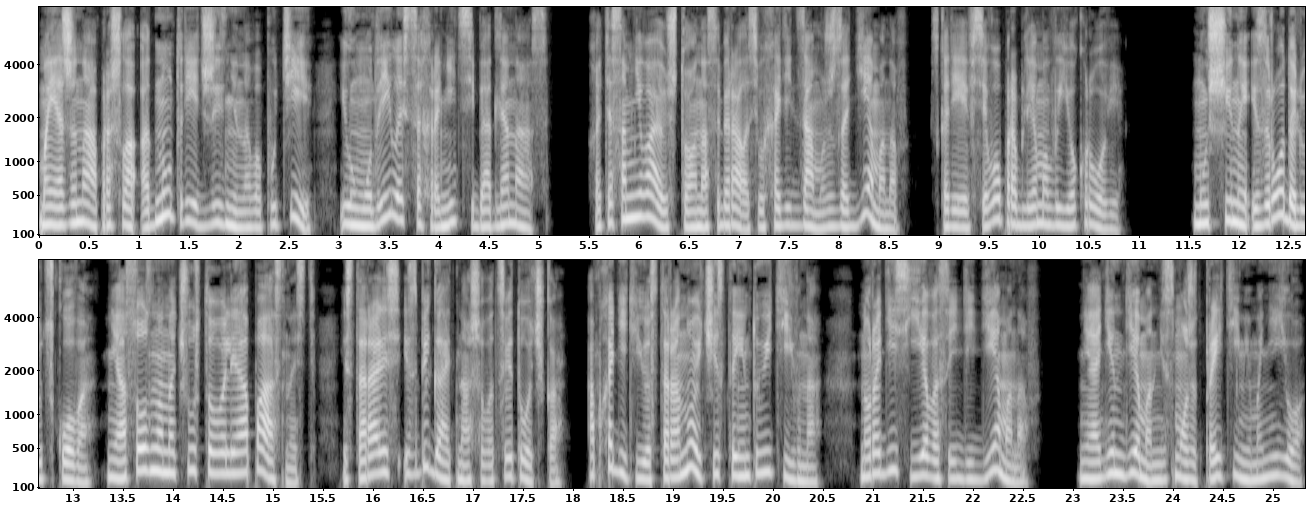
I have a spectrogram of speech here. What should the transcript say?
Моя жена прошла одну треть жизненного пути и умудрилась сохранить себя для нас. Хотя сомневаюсь, что она собиралась выходить замуж за демонов, скорее всего, проблема в ее крови. Мужчины из рода людского неосознанно чувствовали опасность и старались избегать нашего цветочка, обходить ее стороной чисто интуитивно. Но родись Ева среди демонов, ни один демон не сможет пройти мимо нее,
